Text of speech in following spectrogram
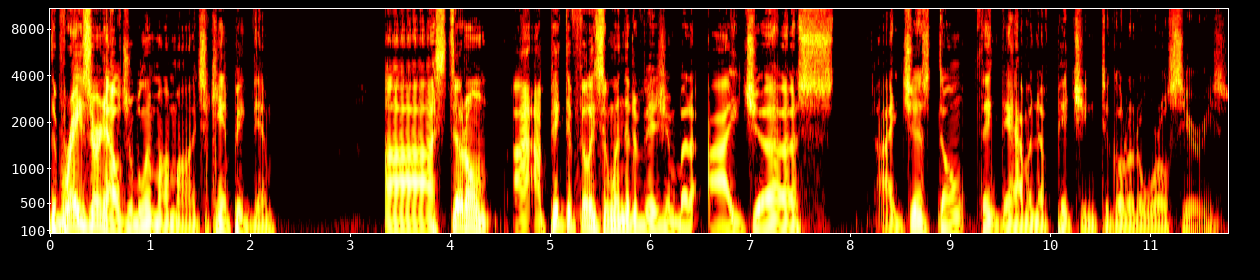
The Braves are ineligible in my mind, so you can't pick them. Uh, I still don't. I, I picked the Phillies to win the division, but I just, I just don't think they have enough pitching to go to the World Series.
